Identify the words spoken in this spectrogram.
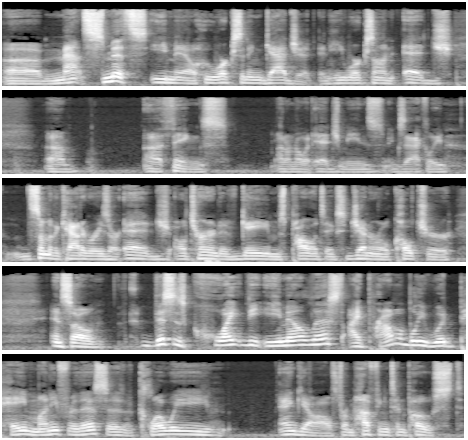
uh, Matt Smith's email who works at Engadget and he works on Edge um, uh, things. I don't know what Edge means exactly. Some of the categories are Edge, alternative, games, politics, general, culture. And so this is quite the email list. I probably would pay money for this. Chloe Angyal from Huffington Post.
